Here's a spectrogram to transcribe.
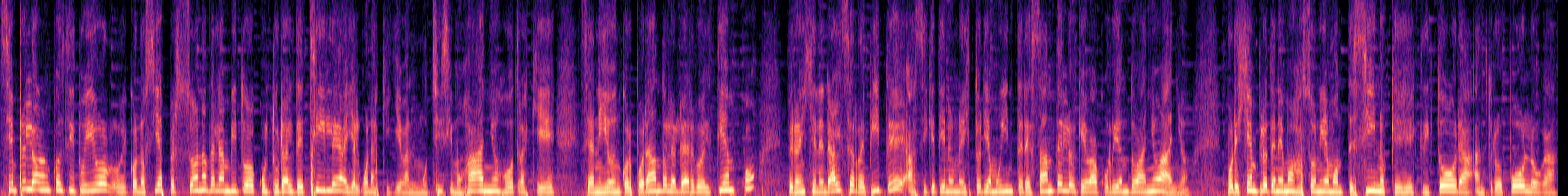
siempre lo han constituido reconocidas personas del ámbito cultural de Chile. Hay algunas que llevan muchísimos años, otras que se han ido incorporando a lo largo del tiempo, pero en general se repite, así que tiene una historia muy interesante lo que va ocurriendo año a año. Por ejemplo, tenemos a Sonia Montesinos, que es escritora, antropóloga,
